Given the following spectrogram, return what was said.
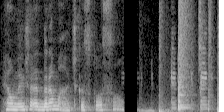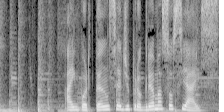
realmente é dramática a situação. A importância de programas sociais.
